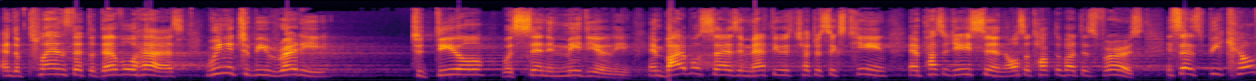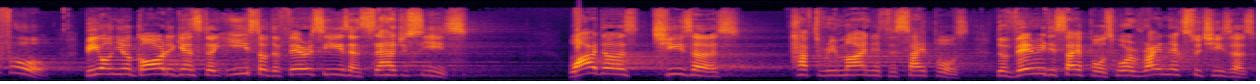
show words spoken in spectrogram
and the plans that the devil has, we need to be ready to deal with sin immediately. And Bible says in Matthew chapter 16, and Pastor Jason also talked about this verse. It says, be careful. Be on your guard against the yeast of the Pharisees and Sadducees. Why does Jesus have to remind his disciples, the very disciples who are right next to Jesus,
